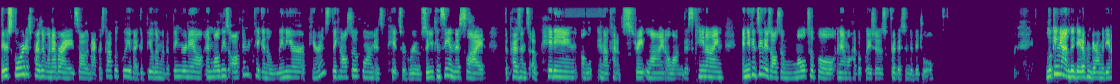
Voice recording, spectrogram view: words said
They're scored as present whenever I saw them macroscopically, if I could feel them with a fingernail. And while these often take in a linear appearance, they can also form as pits or grooves. So you can see in this slide the presence of pitting in a kind of straight line along this canine. And you can see there's also multiple enamel hypoplasias for this individual. Looking at the data from Deir el-Medina,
